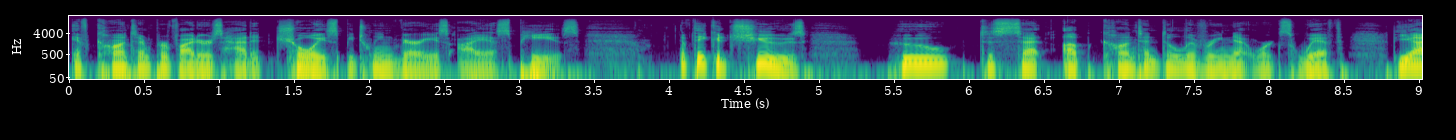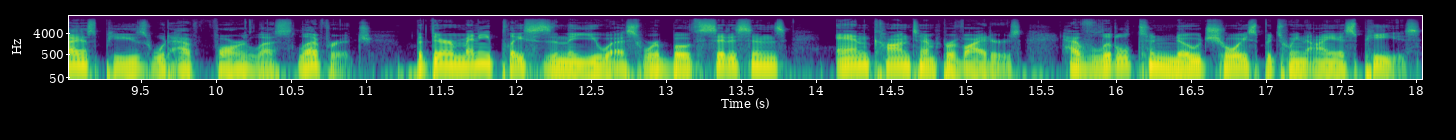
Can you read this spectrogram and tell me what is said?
if content providers had a choice between various ISPs. If they could choose who to set up content delivery networks with, the ISPs would have far less leverage. But there are many places in the US where both citizens and content providers have little to no choice between ISPs,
